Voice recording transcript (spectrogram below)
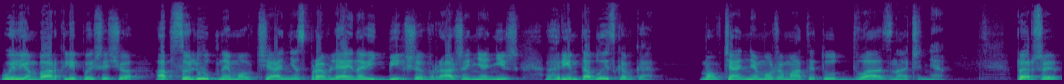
Уільям Барклі пише, що абсолютне мовчання справляє навіть більше враження, ніж грім та блискавка. Мовчання може мати тут два значення. Перше,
